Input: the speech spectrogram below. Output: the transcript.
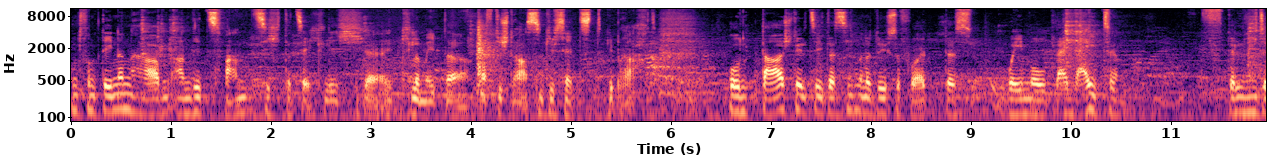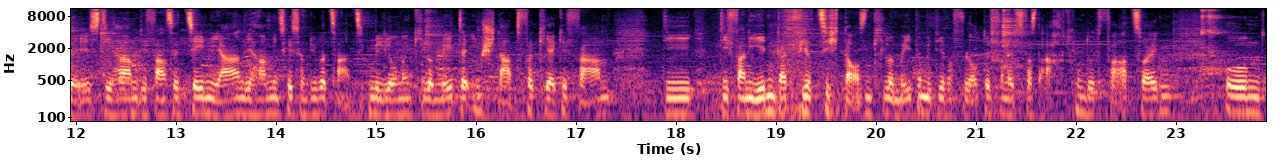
Und von denen haben an die 20 tatsächlich äh, Kilometer auf die Straßen gesetzt, gebracht. Und da stellt sich, da sieht man natürlich sofort, dass Waymo bei weitem der Leader ist. Die, haben, die fahren seit zehn Jahren, die haben insgesamt über 20 Millionen Kilometer im Stadtverkehr gefahren. Die, die fahren jeden Tag 40.000 Kilometer mit ihrer Flotte von jetzt fast 800 Fahrzeugen. Und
